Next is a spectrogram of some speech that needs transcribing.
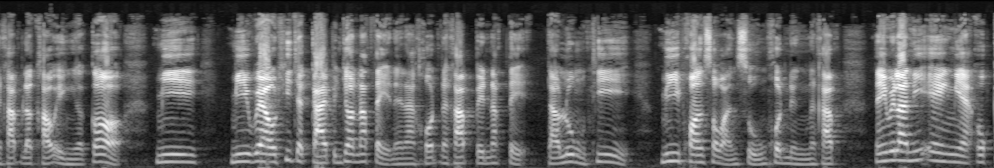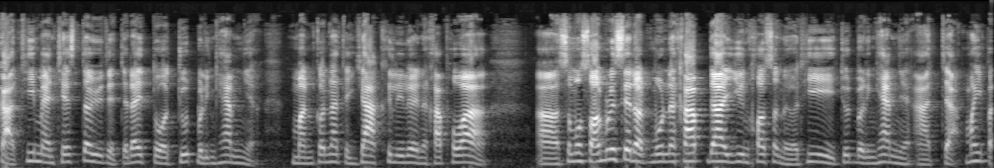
นะครับ แล้วเขาเองก็มีมีแววที่จะกลายเป็นยอดนักเตะในอนาคตนะครับ เป็นนักเตะดาวรุ่งที่ มีพรสวรรค์สูงคนหนึ่งนะครับ ในเวลานี้เองเนี่ยโอกาสที่แมนเชสเตอร์ยูไนเต็ดจะได้ตัวจูดเบริงแฮมเนี่ยมันก็น่าจะยากขึ้นเรื่อยๆนะครับ เพราะว่าสโมสรบริเซดอทมุนนะครับได้ยื่นข้อเสนอที่จูดเบอริงแฮมเนี่ยอาจจะไม่ป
